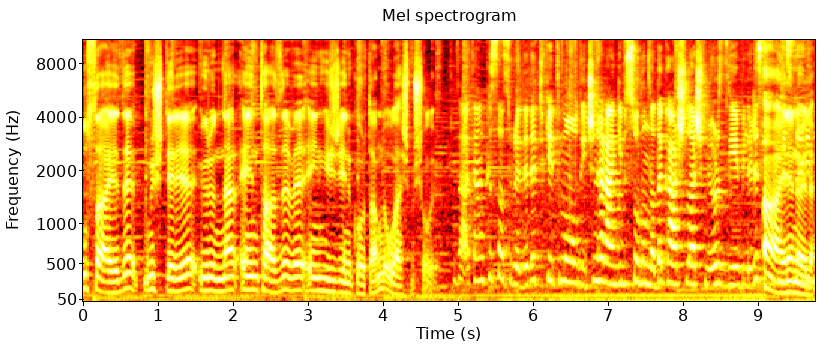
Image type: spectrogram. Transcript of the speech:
bu sayede müşteriye ürünler en taze ve en hijyenik ortamda ulaşmış oluyor. Zaten kısa sürede de tüketimi olduğu için herhangi bir sorunla da karşılaşmıyoruz diyebiliriz. Sizin Aynen öyle.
